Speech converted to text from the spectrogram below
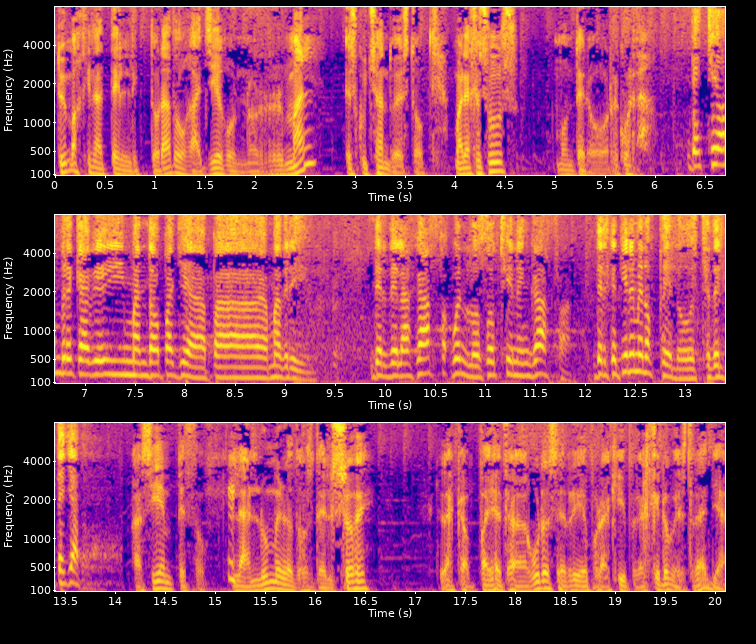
Tú imagínate el electorado gallego normal escuchando esto. María Jesús Montero, recuerda. de este hombre que habéis mandado para allá, para Madrid. Desde las gafas, bueno, los dos tienen gafas. Del que tiene menos pelo, este, del tellado. Así empezó la número dos del PSOE. La campaña, alguno se ríe por aquí, pero es que no me extraña.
